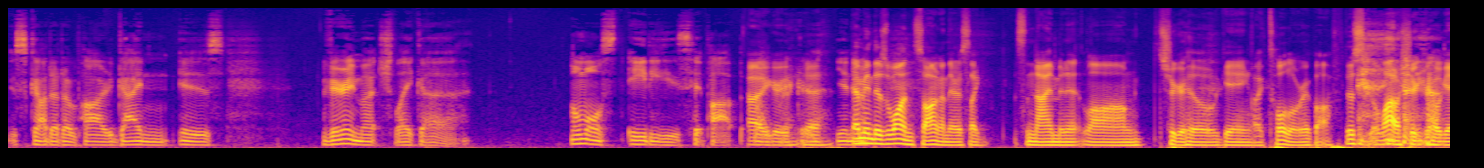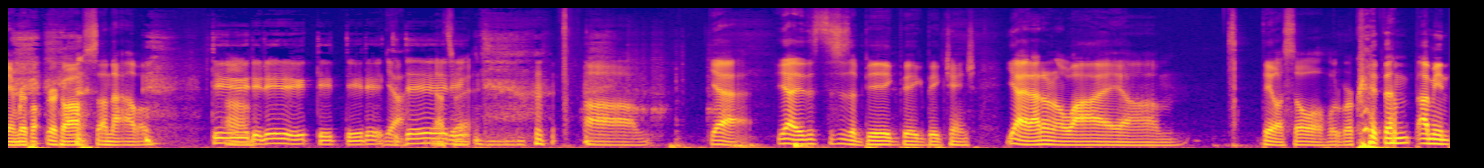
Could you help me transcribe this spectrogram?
Scha Dara Parr Gaiden is very much like a almost 80s hip hop. I agree. record, yeah. You know? I mean, there's one song on there. It's like it's a nine minute long Sugar Hill Gang, like total rip off. There's a lot of Sugar Hill Gang rip rip offs on that album. Do, um, do, do, do, do, do, Yeah, do, that's right. Um, yeah, yeah. This this is a big, big, big change. Yeah, and I don't know why um, De La Soul would work with them. I mean,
